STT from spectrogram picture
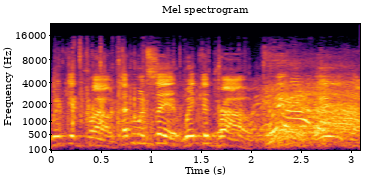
Wicked proud. Everyone say it. Wicked proud. There you go.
